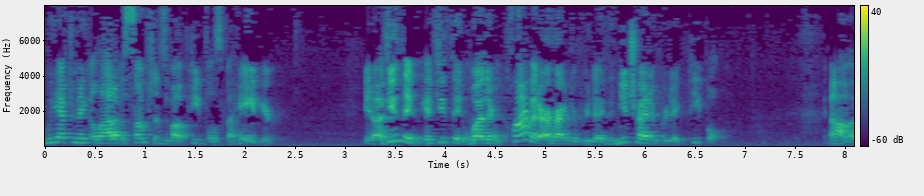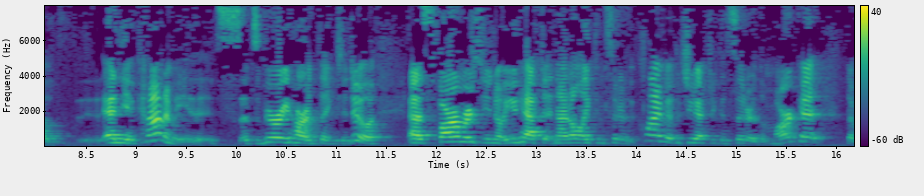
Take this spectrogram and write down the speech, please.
we have to make a lot of assumptions about people's behavior. You know, if you think, if you think weather and climate are hard to predict, then you try to predict people. Uh, and the economy, it's, it's a very hard thing to do. As farmers, you know, you have to not only consider the climate, but you have to consider the market, the,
